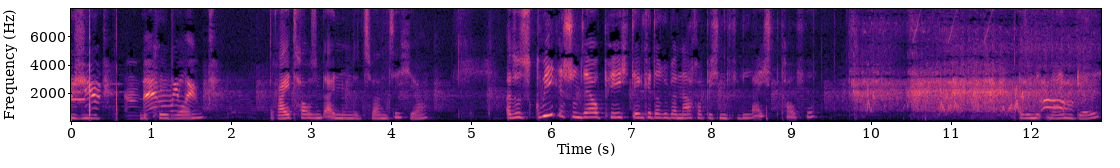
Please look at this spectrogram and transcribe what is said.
easy gekillt we werden. loot. 3120, ja. Also Squeak ist schon sehr OP. Ich denke darüber nach, ob ich ihn vielleicht kaufe. Also mit meinem Geld.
